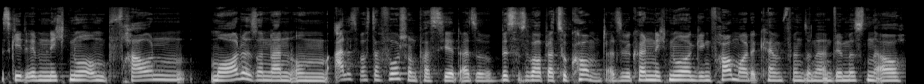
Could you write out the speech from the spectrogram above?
es geht eben nicht nur um Frauenmorde, sondern um alles, was davor schon passiert, also bis es überhaupt dazu kommt. Also wir können nicht nur gegen Frauenmorde kämpfen, sondern wir müssen auch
